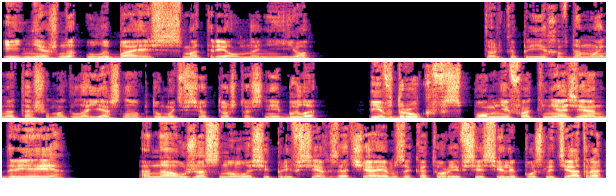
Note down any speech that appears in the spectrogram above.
и нежно улыбаясь, смотрел на нее. Только приехав домой, Наташа могла ясно обдумать все то, что с ней было, и вдруг, вспомнив о князе Андрее, она ужаснулась и при всех за чаем, за который все сели после театра,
